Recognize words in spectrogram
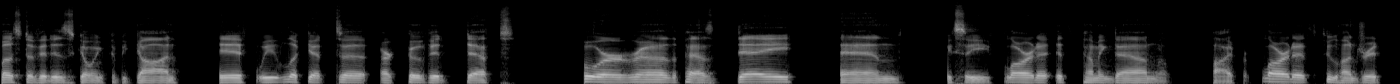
most of it is going to be gone. If we look at uh, our COVID deaths for uh, the past day, and we see Florida, it's coming down. Well, high. For Florida, it's 200,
